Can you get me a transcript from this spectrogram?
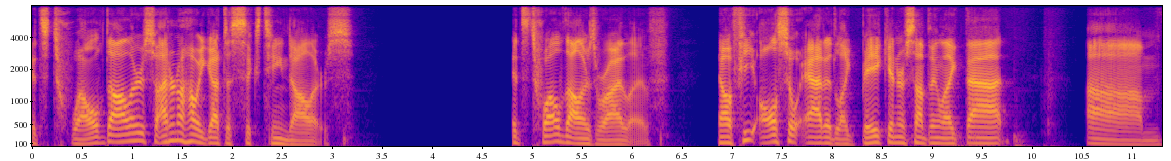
it's twelve dollars. So I don't know how he got to sixteen dollars it's twelve dollars where I live. Now, if he also added like bacon or something like that, um,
